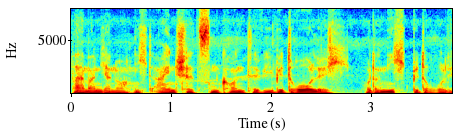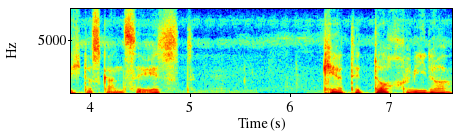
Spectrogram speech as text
weil man ja noch nicht einschätzen konnte, wie bedrohlich oder nicht bedrohlich das Ganze ist, kehrte doch wieder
